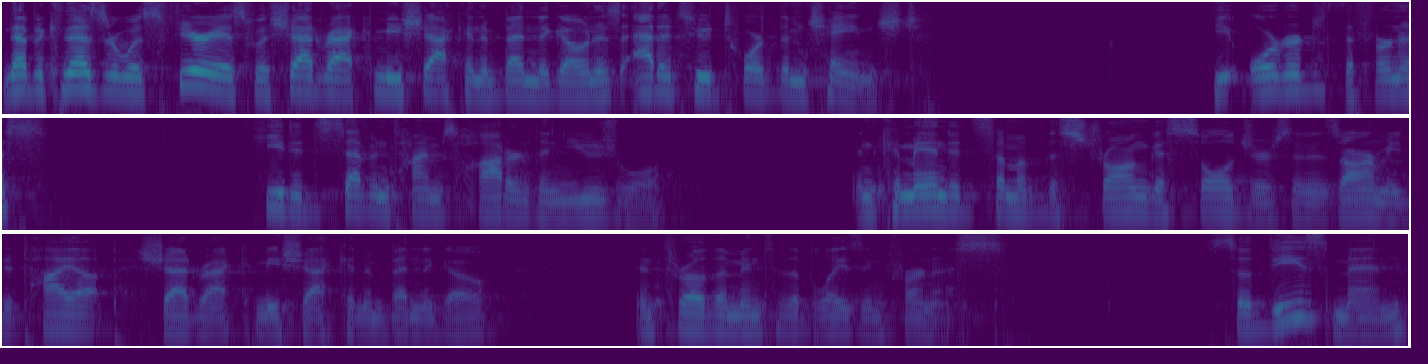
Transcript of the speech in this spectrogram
Nebuchadnezzar was furious with Shadrach, Meshach, and Abednego, and his attitude toward them changed. He ordered the furnace heated seven times hotter than usual and commanded some of the strongest soldiers in his army to tie up Shadrach, Meshach, and Abednego and throw them into the blazing furnace. So these men,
